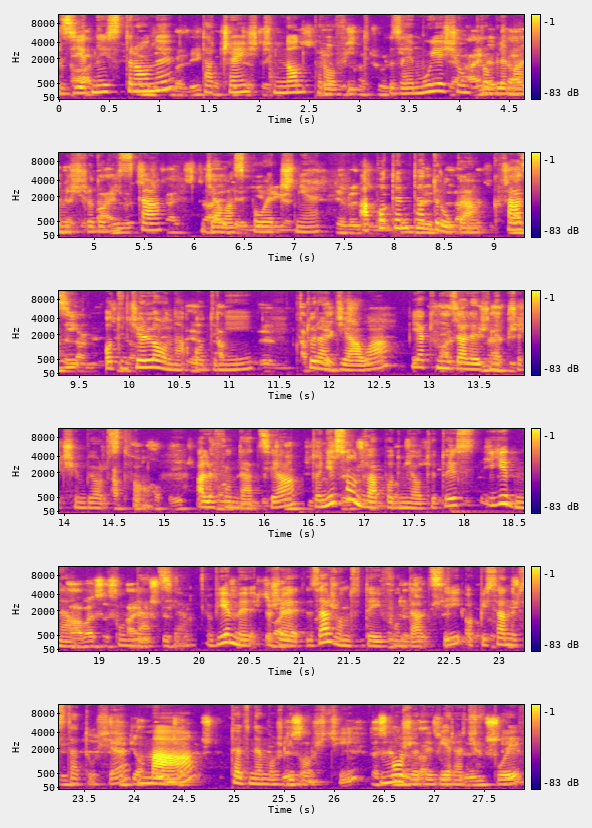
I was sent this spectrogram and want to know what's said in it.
Z jednej strony ta część non-profit zajmuje się problemami środowiska, działa społecznie, a potem ta druga, quasi oddzielona od niej, która działa jak niezależne przedsiębiorstwo. Ale fundacja to nie są dwa podmioty, to jest jedna fundacja. Wiemy, że zarząd tej fundacji, opisany w statusie, ma pewne możliwości, może wywierać wpływ,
